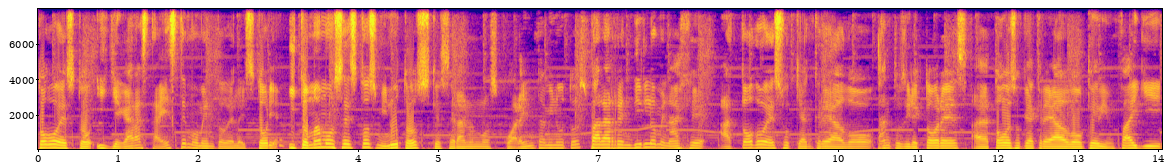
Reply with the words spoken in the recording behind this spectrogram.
todo esto y llegar hasta este momento de la historia. Y tomamos estos minutos, que serán unos 40 minutos, para rendirle homenaje a todo eso que han creado tantos directores, a todo eso que ha creado Kevin Feige,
